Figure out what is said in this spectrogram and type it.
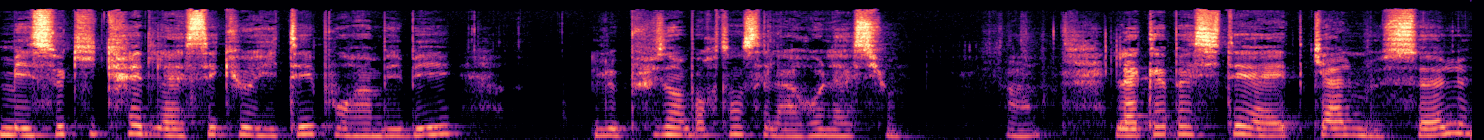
Mais ce qui crée de la sécurité pour un bébé, le plus important, c'est la relation. La capacité à être calme seule,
